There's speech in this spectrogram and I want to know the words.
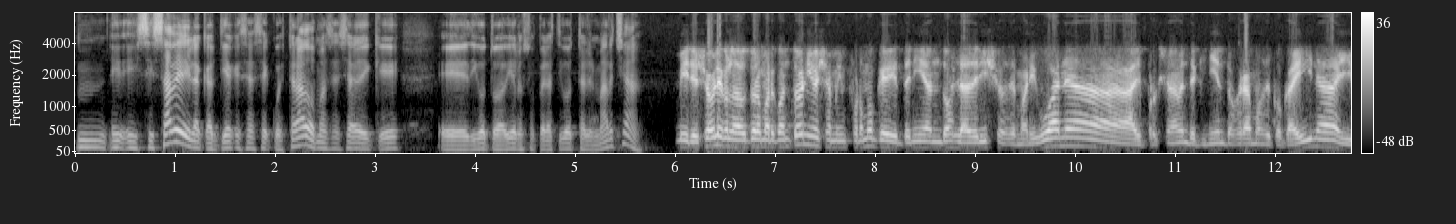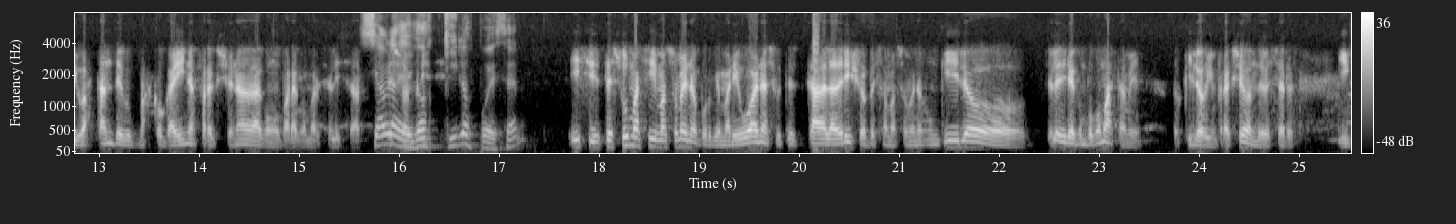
mm, eh, ¿se sabe de la cantidad que se ha secuestrado, más allá de que, digo, todavía los operativos están en marcha? Mire, yo hablé con la doctora Marco Antonio, ella me informó que tenían dos ladrillos de marihuana, aproximadamente 500 gramos de cocaína y bastante más cocaína fraccionada como para comercializar. ¿Se habla de dos kilos, puede ser? Y si usted suma, sí, más o menos, porque marihuana, si usted cada ladrillo pesa más o menos un kilo, yo le diría que un poco más también. Dos kilos de infracción debe ser, y,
